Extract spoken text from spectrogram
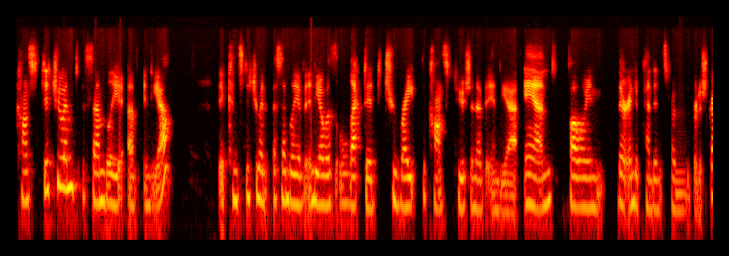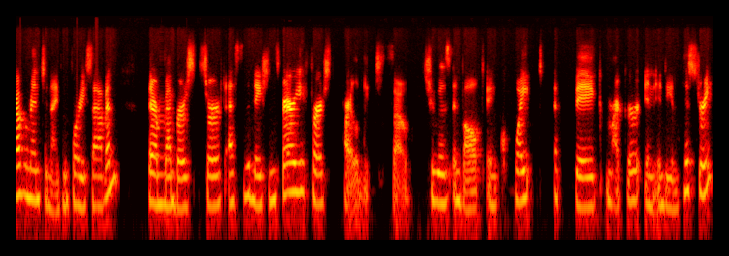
Constituent Assembly of India. The Constituent Assembly of India was elected to write the Constitution of India, and following their independence from the British government in 1947, their members served as the nation's very first parliament. So she was involved in quite a big marker in Indian history.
